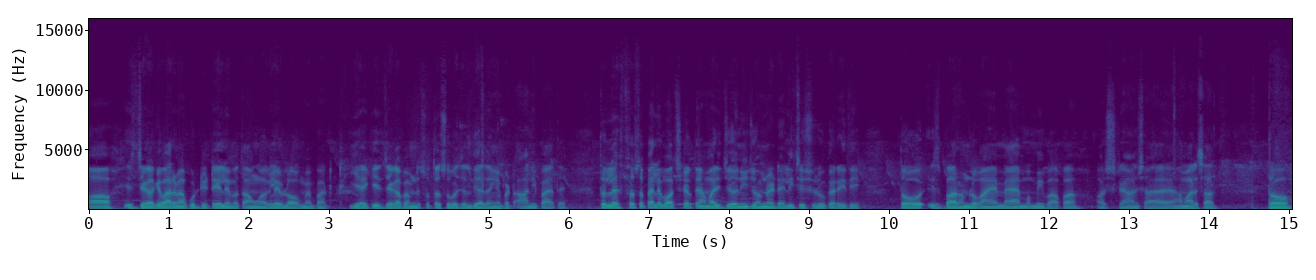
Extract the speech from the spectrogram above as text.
आ, इस जगह के बारे में आपको डिटेल में बताऊँगा अगले व्लॉग में बट ये है कि इस जगह पे हमने सोचा सुबह जल्दी आ जाएँगे बट आ नहीं पाए थे। तो लेट्स सबसे पहले वॉच करते हैं हमारी जर्नी जो हमने दिल्ली से शुरू करी थी। तो इस बार हम लोग आए मैं मम्मी पापा और श्रेयांश आया है हमारे साथ। तो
